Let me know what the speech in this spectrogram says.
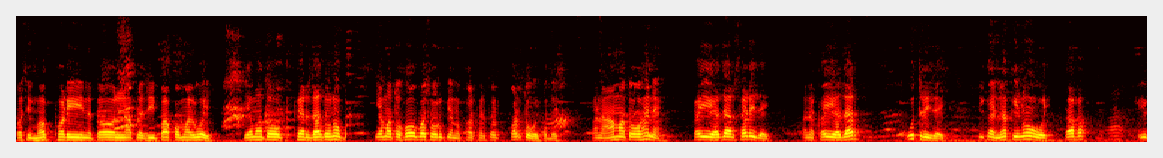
પછી મગફળી ને તલ ને આપણે જે પાકો માલ હોય, એમાં તો ફેર ઝાઝો ન એમાં તો સો બસો રૂપિયાનો ફેર ફેર પડતો હોય કદાચ. અને આમાં તો હે ને કઈ હજાર સડી જાય અને કઈ હજાર ઉતરી જાય. એ કાંઈ નક્કી ન હોય બરાબર એ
